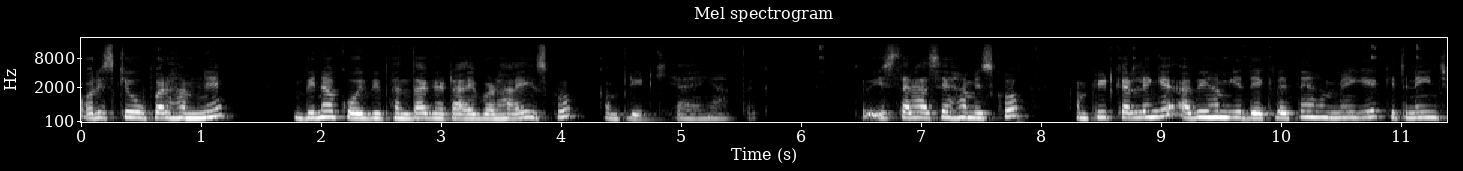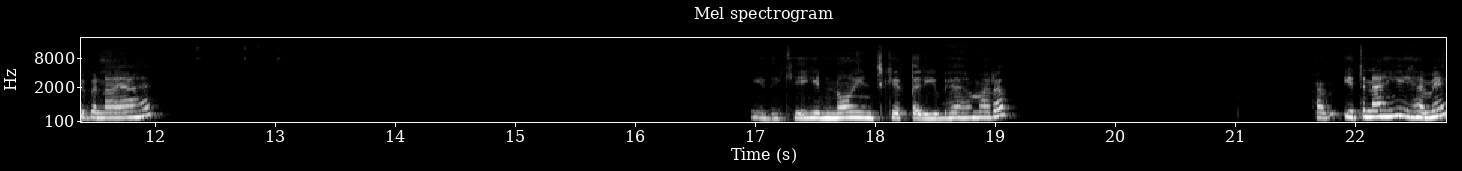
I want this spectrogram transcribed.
और इसके ऊपर हमने बिना कोई भी फंदा घटाए, बढ़ाए, इसको कंप्लीट किया है यहाँ तक। तो इस तरह से हम इसको कंप्लीट कर लेंगे। अभी हम ये देख लेते हैं, हमने ये कितने इंच बनाया है। ये देखिए, ये नौ इंच के करीब है हमारा। अब इतना ही हमें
